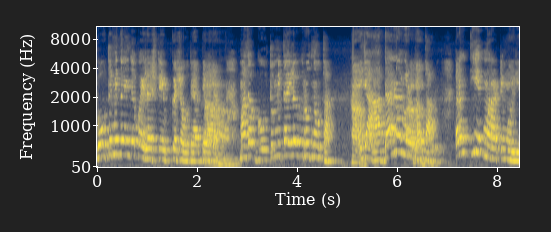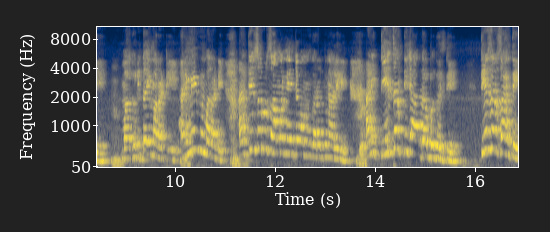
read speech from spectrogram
गौतमीताईंच्या पहिल्या स्टेप कशा होत्या त्या होत्या. हा. माझा गौतमीताईला विरोध नव्हता. तिच्या विरोध आदान होता. कारण ती एक मराठी मुलगी आहे. माधुरीताई मराठी आणि मी बी मराठी. आणि ती सर्वसामान्यांच्या घरातून आलेली. आणि ती जर तिच्या आदा बदलते ती जर सांगते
